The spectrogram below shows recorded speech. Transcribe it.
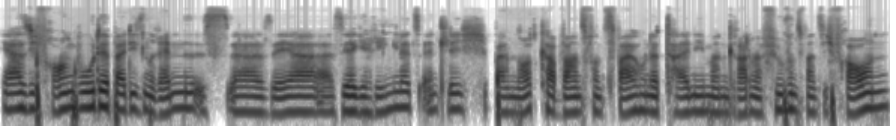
Ja, also die Frauenquote bei diesen Rennen ist äh, sehr, sehr gering letztendlich. Beim Nordcup waren es von 200 Teilnehmern gerade mal 25 Frauen.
